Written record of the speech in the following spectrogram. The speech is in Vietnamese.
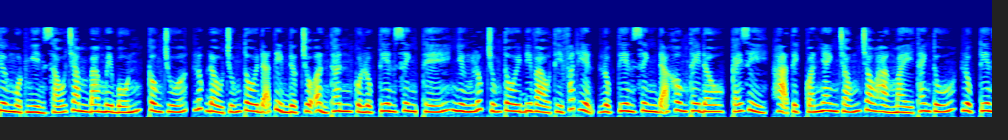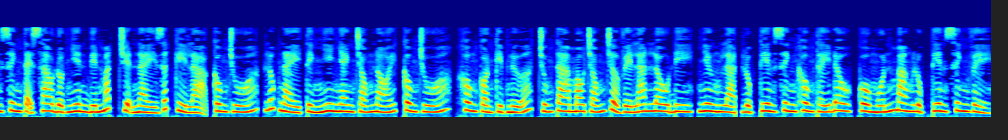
chương 1634, công chúa, lúc đầu chúng tôi đã tìm được chỗ ẩn thân của lục tiên sinh, thế nhưng lúc chúng tôi đi vào thì phát hiện, lục tiên sinh đã không thấy đâu, cái gì, hạ tịch quán nhanh chóng trao hàng mày thanh tú, lục tiên sinh tại sao đột nhiên biến mất, chuyện này rất kỳ lạ, công chúa, lúc này tình nhi nhanh chóng nói, công chúa, không còn kịp nữa, chúng ta mau chóng trở về lan lâu đi, nhưng là, lục tiên sinh không thấy đâu, cô muốn mang lục tiên sinh về.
